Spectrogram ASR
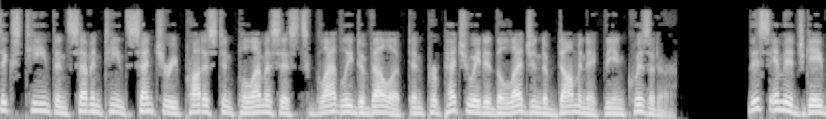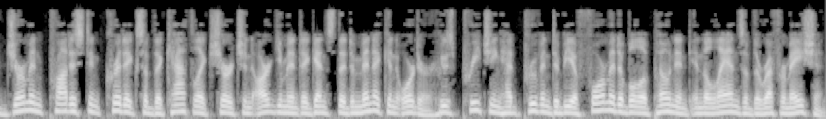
16th and 17th century Protestant polemicists gladly developed and perpetuated the legend of Dominic the Inquisitor. This image gave German Protestant critics of the Catholic Church an argument against the Dominican order whose preaching had proven to be a formidable opponent in the lands of the Reformation.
